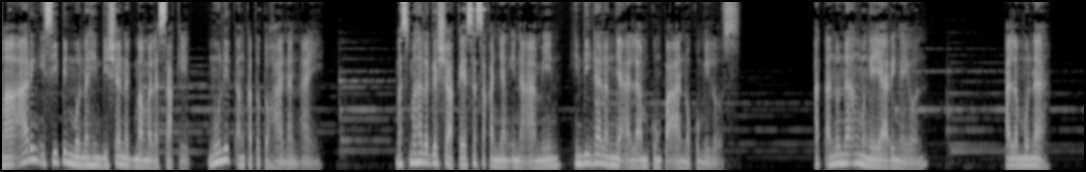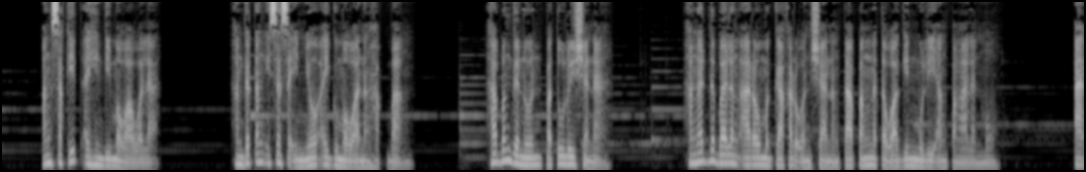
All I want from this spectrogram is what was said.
Maaaring isipin mo na hindi siya nagmamalasakit, ngunit ang katotohanan ay mas mahalaga siya kaysa sa kanyang inaamin, hindi nga lang niya alam kung paano kumilos. At ano na ang mangyayari ngayon? Alam mo na. Ang sakit ay hindi mawawala. Hanggat ang isa sa inyo ay gumawa ng hakbang. Habang ganun, patuloy siya na, Hangad na balang araw magkakaroon siya ng tapang na tawagin muli ang pangalan mo. At,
